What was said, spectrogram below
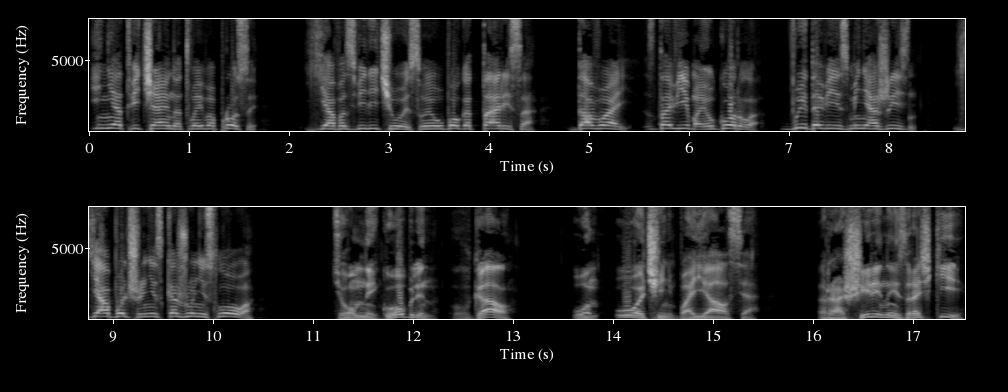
и не отвечаю на твои вопросы. Я возвеличиваю своего бога Тариса. Давай, сдави мое горло, выдави из меня жизнь. Я больше не скажу ни слова». Темный гоблин лгал. Он очень боялся. Расширенные зрачки,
